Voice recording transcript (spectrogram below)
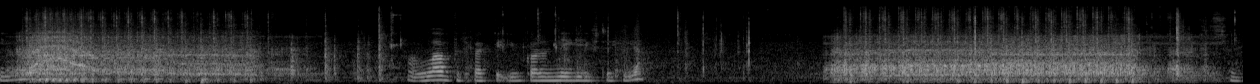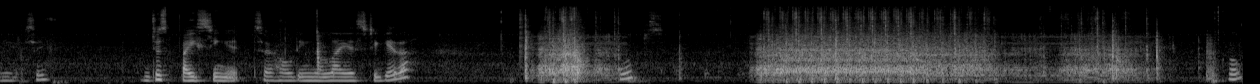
I love the fact that you've got a knee lifter here. So see, I'm just basting it, so holding the layers together. Oops. Oh,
